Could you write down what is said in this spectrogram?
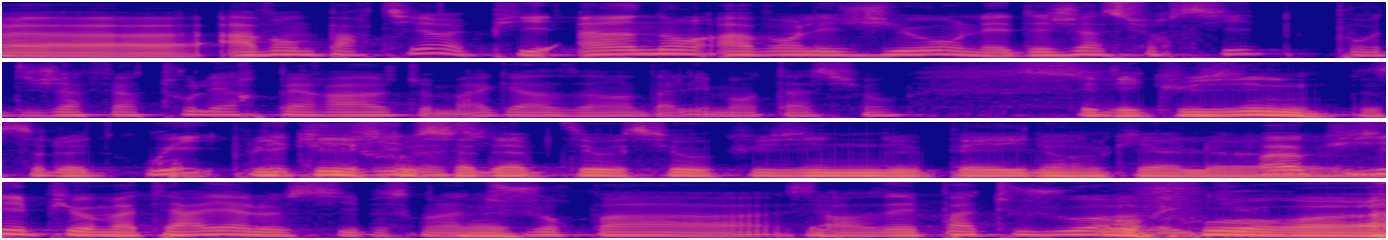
Euh, avant de partir. Et puis un an avant les JO, on est déjà sur site pour déjà faire tous les repérages de magasins, d'alimentation. Et des cuisines, ça doit être compliqué. Il faut s'adapter aussi aux cuisines de pays dans lequel. Ouais, aux euh, cuisines et puis au matériel aussi, parce qu'on n'a toujours pas. Ça n'est pas toujours. Au four. Euh.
